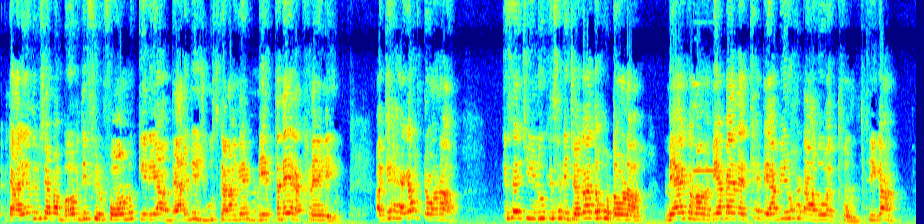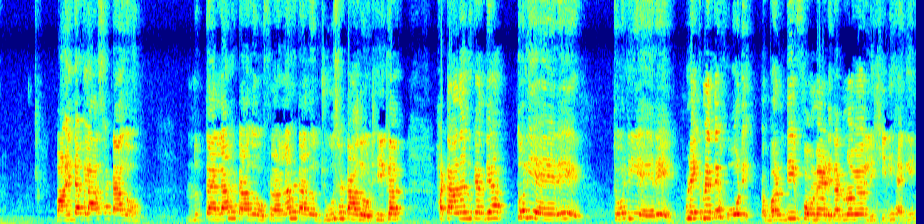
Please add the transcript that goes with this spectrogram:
ਇਟਾਲੀਅਨ ਦੇ ਵਿੱਚ ਆਪਾਂ verb ਦੀ ਫਾਰਮ ਕਿਰਿਆ ਬੈਰ ਵੀ ਯੂਜ਼ ਕਰਾਂਗੇ। ਮੇਤਰੇ ਰੱਖਣੇ ਲਈ। ਅੱਗੇ ਹੈਗਾ ਹਟਾਉਣਾ। ਕਿਸੇ ਚੀਜ਼ ਨੂੰ ਕਿਸੇ ਦੀ ਜਗ੍ਹਾ ਤੋਂ ਹਟਾਉਣਾ। ਮੈਂ ਕਹਾਂ, ਵੀ ਆ ਪੈਨ ਇੱਥੇ ਪਿਆ ਵੀ ਇਹਨੂੰ ਹਟਾ ਦਿਓ ਇੱਥੋਂ, ਠੀਕ ਆ? ਪਾਣੀ ਦਾ ਗਲਾਸ ਹਟਾ ਦਿਓ, ਨੁਤੈਲਾ ਹਟਾ ਦਿਓ, ਫਲਾਨਾ ਹਟਾ ਦਿਓ, ਜੂਸ ਹਟਾ ਦਿਓ, ਠੀਕ ਆ? ਹਟਾਣਾ ਨੂੰ ਕਹਿੰਦੇ ਆ ਤੋਲੀਏਰੇ ਤੋਲੀਏਰੇ ਹੁਣ ਇੱਕ ਮੈਂ ਤੇ ਹੋਰ ਵਰਦੀ ਫਾਰਮੈਟ ਕਰਨਾ ਮੈਂ ਉਹ ਲਿਖੀ ਨਹੀਂ ਹੈਗੀ।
